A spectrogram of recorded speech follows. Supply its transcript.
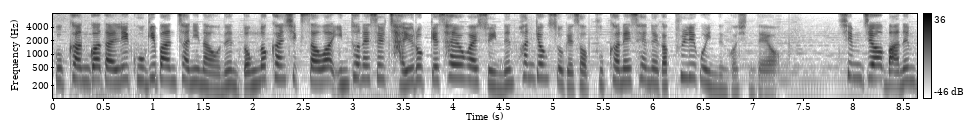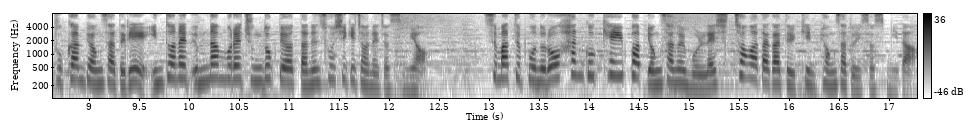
북한과 달리 고기 반찬이 나오는 넉넉한 식사와 인터넷을 자유롭게 사용할 수 있는 환경 속에서 북한의 세뇌가 풀리고 있는 것인데요. 심지어 많은 북한 병사들이 인터넷 음란물에 중독되었다는 소식이 전해졌으며 스마트폰으로 한국 K-팝 영상을 몰래 시청하다가 들킨 병사도 있었습니다.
